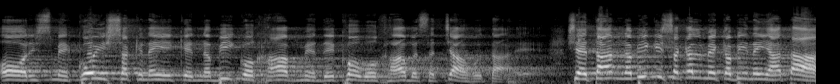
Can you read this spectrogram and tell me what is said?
اور اس میں کوئی شک نہیں کہ نبی کو خواب میں دیکھو وہ خواب سچا ہوتا ہے۔ شیطان نبی کی شکل میں کبھی نہیں آتا۔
